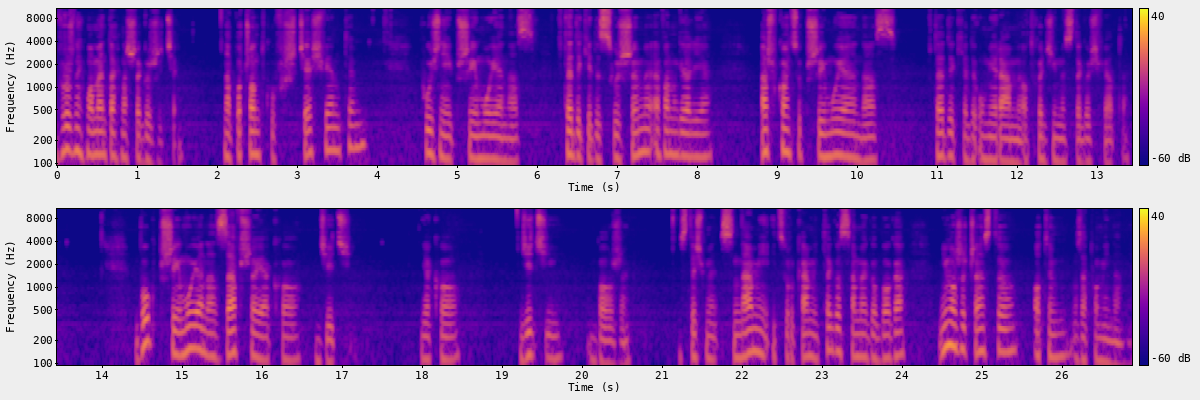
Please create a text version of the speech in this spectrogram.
w różnych momentach naszego życia. Na początku w Chrzcie Świętym, później przyjmuje nas wtedy, kiedy słyszymy Ewangelię, aż w końcu przyjmuje nas wtedy, kiedy umieramy, odchodzimy z tego świata. Bóg przyjmuje nas zawsze jako dzieci, jako dzieci Boże. Jesteśmy synami i córkami tego samego Boga, mimo że często o tym zapominamy.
